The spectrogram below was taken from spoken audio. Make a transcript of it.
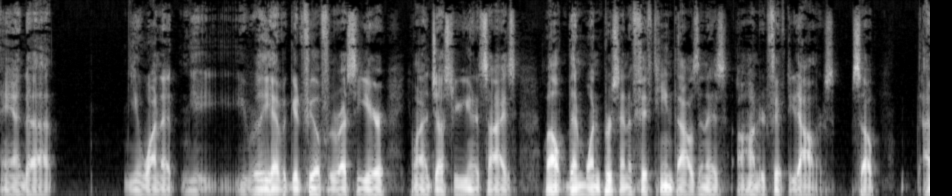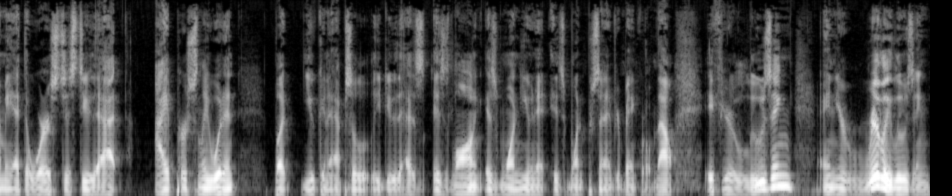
and uh, you want to you, you really have a good feel for the rest of the year. You want to adjust your unit size. Well, then one percent of fifteen thousand is one hundred fifty dollars. So, I mean, at the worst, just do that. I personally wouldn't, but you can absolutely do that as, as long as one unit is 1% of your bankroll. Now, if you're losing and you're really losing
